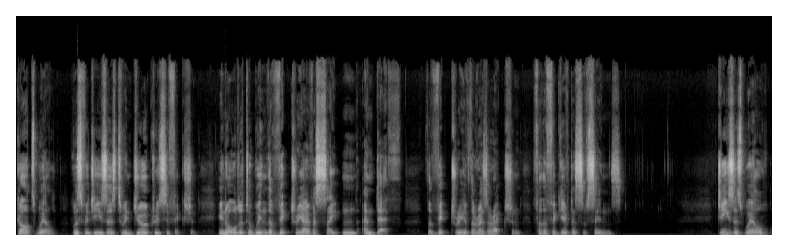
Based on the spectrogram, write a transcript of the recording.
God's will was for Jesus to endure crucifixion in order to win the victory over Satan and death, the victory of the resurrection for the forgiveness of sins. Jesus' will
